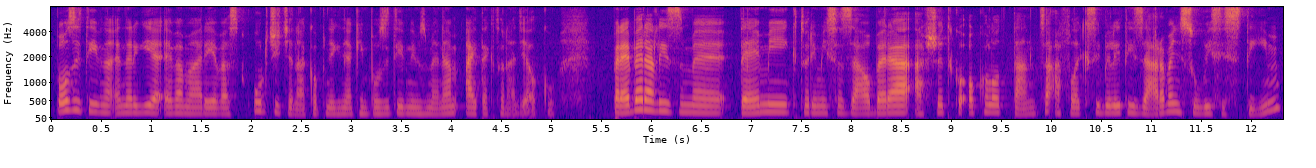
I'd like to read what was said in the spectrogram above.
pozitívna energia Eva Márie vás určite nakopne k nejakým pozitívnym zmenám aj takto na dielku. Preberali sme témy, ktorými sa zaoberá a všetko okolo tanca a flexibility zároveň súvisí s tým,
